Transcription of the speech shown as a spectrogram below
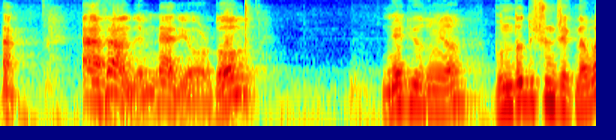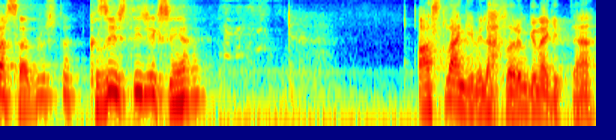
Heh. Efendim ne diyordum? Ne diyordum ya? Bunda düşünecek ne var Sabri Usta? Kızı isteyeceksin ya. Aslan gibi laflarım güme gitti ha.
